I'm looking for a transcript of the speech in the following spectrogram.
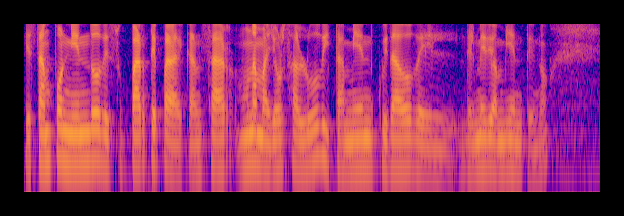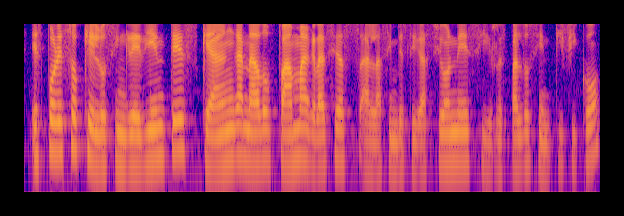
están poniendo de su parte para alcanzar una mayor salud y también cuidado del, del medio ambiente, ¿no? Es por eso que los ingredientes que han ganado fama gracias a las investigaciones y respaldo científico,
